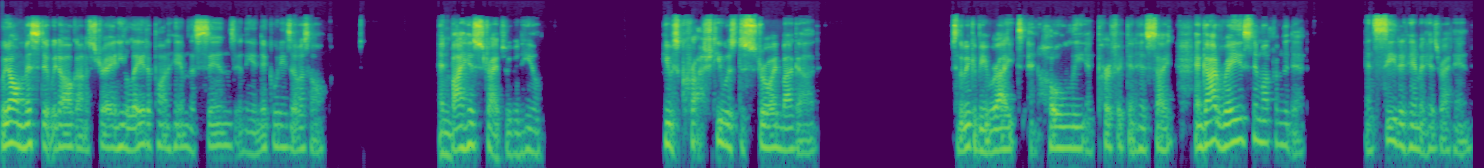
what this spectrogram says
We'd all missed it, we'd all gone astray, and he laid upon him the sins and the iniquities of us all. And by his stripes we've been healed. He was crushed, he was destroyed by God so that we could be right and holy and perfect in his sight. And God raised him up from the dead and seated him at his right hand.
